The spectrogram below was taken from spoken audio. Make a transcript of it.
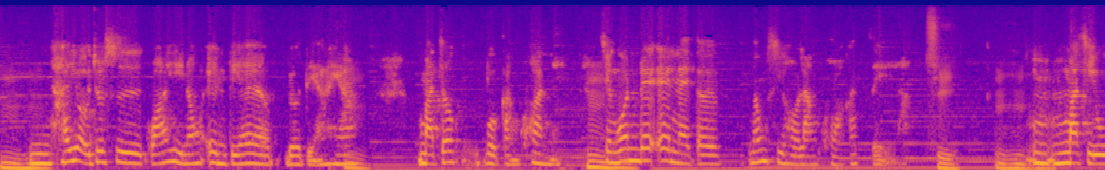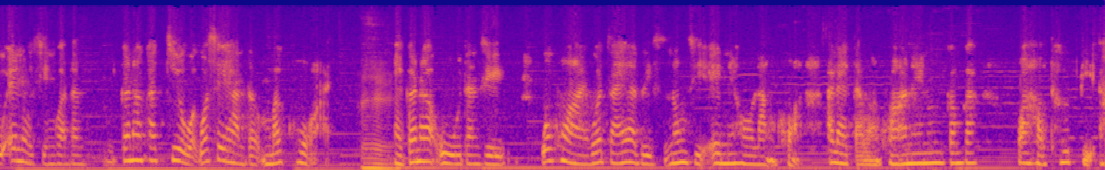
嗯嗯。还有就是关于那种 N D L 庙顶下，嘛就无共款呢。嗯。像阮咧演的都拢是互人看较济啦。是。嗯嗯。嗯嘛是有演有情况，但敢若较少啊。我细汉都毋捌看。哎，敢若有，但是我看，我知影就是拢是演的，互人看。啊，来台湾看安尼，拢感觉哇，好特别哦。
